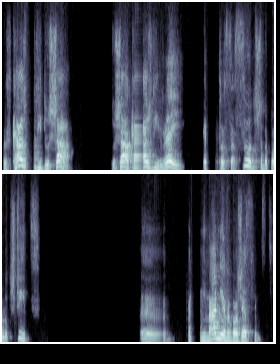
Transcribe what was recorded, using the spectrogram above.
То есть каждая душа, душа, каждый еврей – это сосуд, чтобы получить э, понимание в божественности,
